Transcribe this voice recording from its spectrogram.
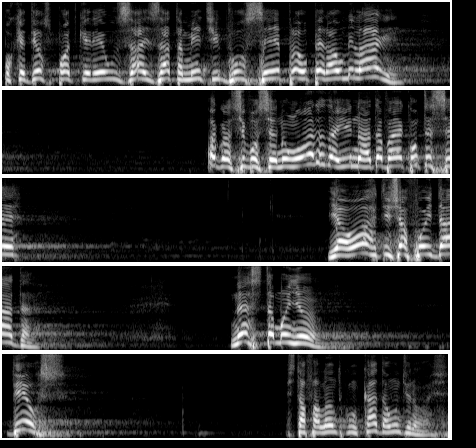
Porque Deus pode querer usar exatamente você para operar um milagre. Agora, se você não ora, daí nada vai acontecer. E a ordem já foi dada. Nesta manhã, Deus está falando com cada um de nós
